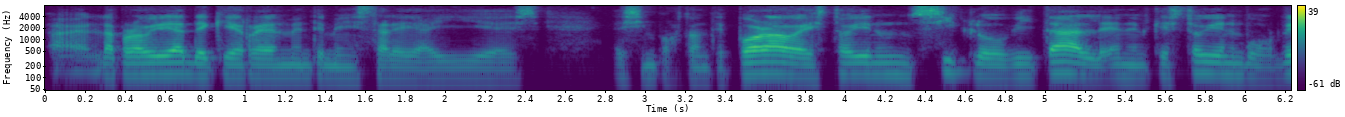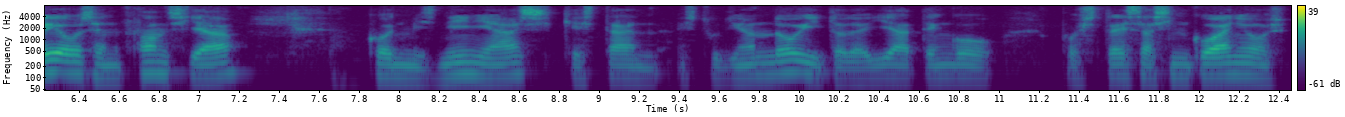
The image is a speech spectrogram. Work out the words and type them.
la probabilidad de que realmente me instale ahí es, es importante. Por ahora estoy en un ciclo vital en el que estoy en Burdeos, en Francia, con mis niñas que están estudiando y todavía tengo pues tres a cinco años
